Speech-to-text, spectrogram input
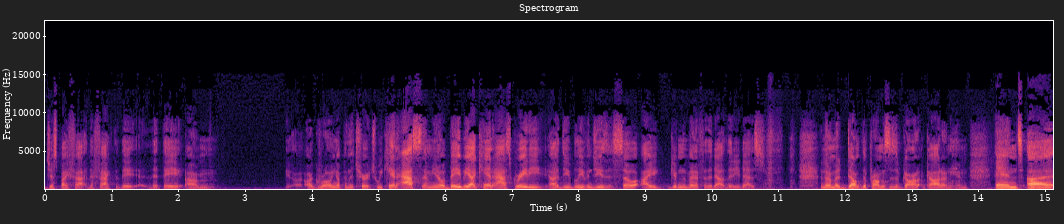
just by fa- the fact that they, that they um, are growing up in the church. We can't ask them, you know, a baby, I can't ask Grady, uh, do you believe in Jesus? So I give him the benefit of the doubt that he does. and then I'm going to dump the promises of God, God on him. And uh,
